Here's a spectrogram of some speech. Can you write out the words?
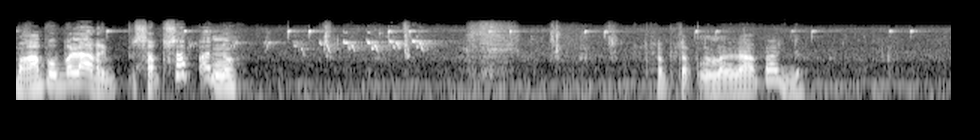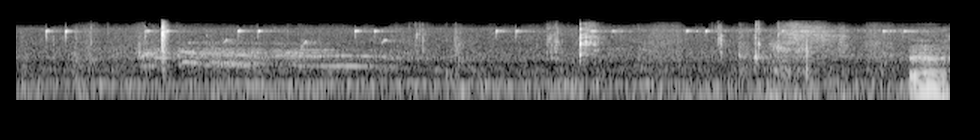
Baka po pala, sap-sap ano. Sap-sap naman lapad. Mm.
